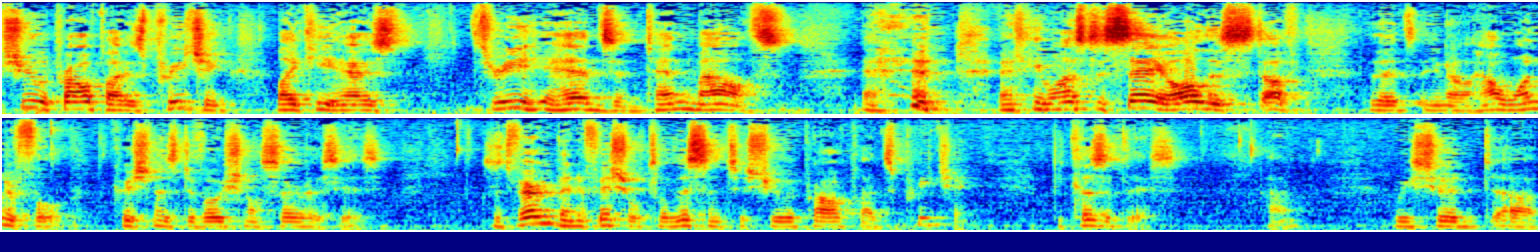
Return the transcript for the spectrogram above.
Srila Prabhupada is preaching like he has three heads and ten mouths. And, and he wants to say all this stuff that, you know, how wonderful Krishna's devotional service is. So it's very beneficial to listen to Srila Prabhupada's preaching because of this. Uh, we should uh,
